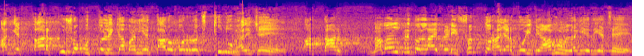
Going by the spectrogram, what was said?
আজকে তার কুশপুত্তলিকা বানিয়ে তার ওপর রোজ থুতু ফেলছে। আর তার নামাঙ্কৃত লাইব্রেরি সত্তর হাজার বইতে আগুন লাগিয়ে দিয়েছে।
